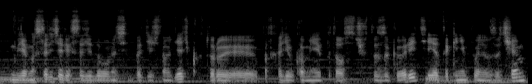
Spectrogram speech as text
где мы встретили, кстати, довольно симпатичного дядьку, который подходил ко мне и пытался что-то заговорить, и я так и не понял, зачем.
